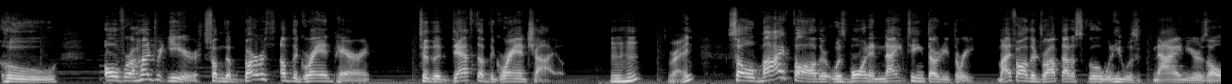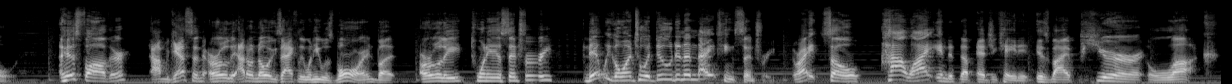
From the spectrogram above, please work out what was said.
who over 100 years from the birth of the grandparent to the death of the grandchild. Mm-hmm Right. So my father was born in 1933. My father dropped out of school when he was nine years old. His father, I'm guessing early, I don't know exactly when he was born, but early 20th century. Then we go into a dude in the 19th century, right? So how I ended up educated is by pure luck,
